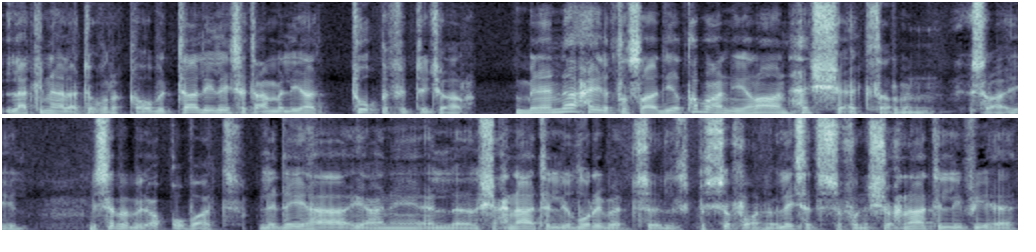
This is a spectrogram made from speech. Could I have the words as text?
لكنها لا تغرقها وبالتالي ليست عمليات توقف التجارة. من الناحية الاقتصادية طبعا إيران هشة أكثر من إسرائيل بسبب العقوبات. لديها يعني الشحنات اللي ضربت بالسفن ليست السفن الشحنات اللي فيها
